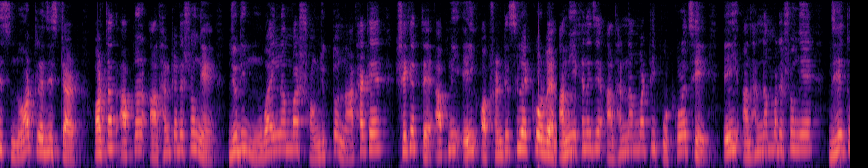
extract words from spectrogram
is not registered অর্থাৎ আপনার আধার কার্ডের সঙ্গে যদি মোবাইল নাম্বার সংযুক্ত না থাকে, সেক্ষেত্রে আপনি এই অপশানটি সিলেক্ট করবেন। আমি এখানে যে আধার নাম্বারটি পুট করেছি, এই আধার নাম্বারের সঙ্গে যেহেতু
